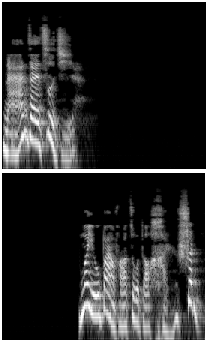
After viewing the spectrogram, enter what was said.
难在自己没有办法做到很顺。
